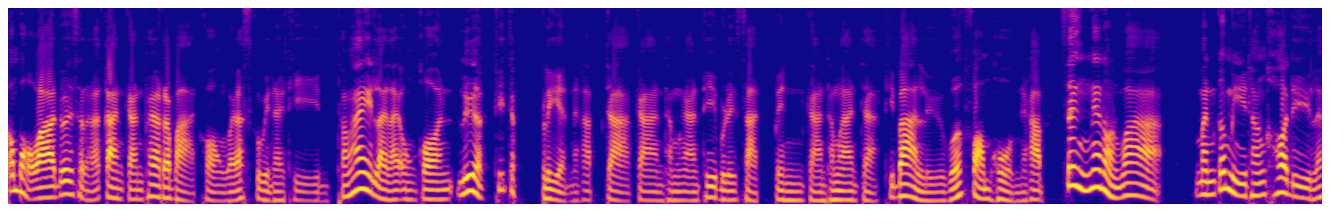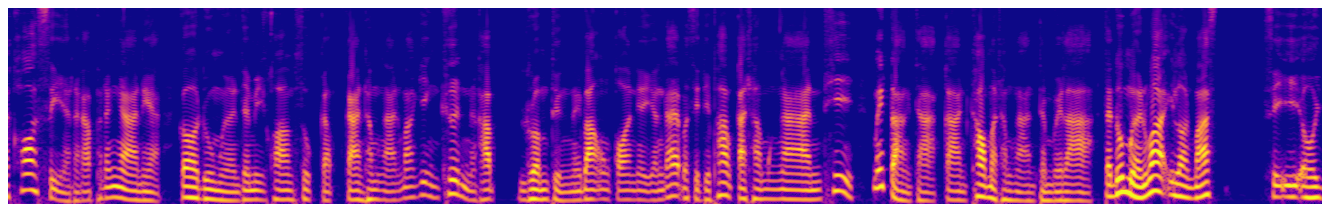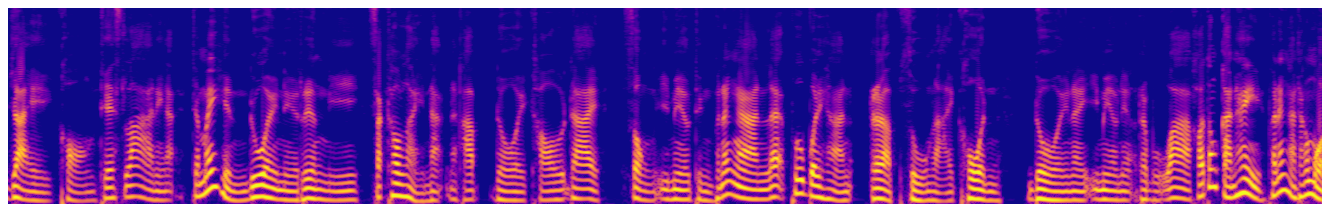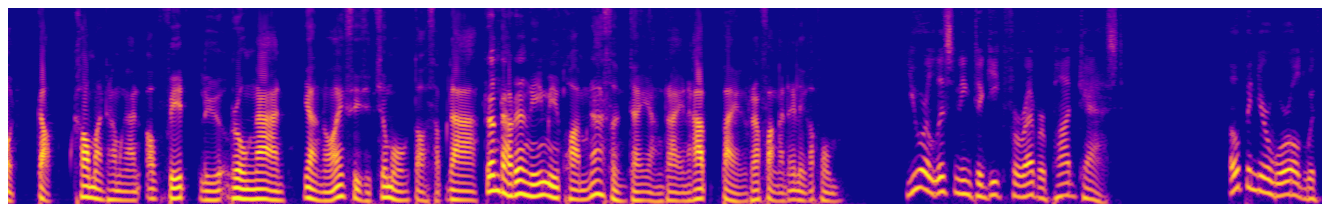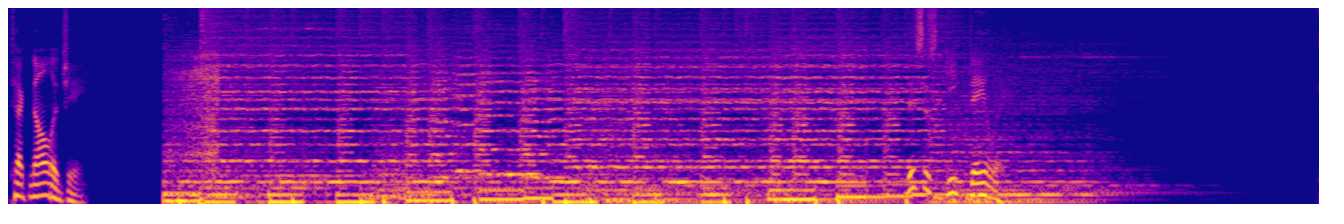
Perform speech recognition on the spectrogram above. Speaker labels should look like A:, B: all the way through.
A: ต้องบอกว่าด้วยสถานการณ์การแพร่ระบาดของไวรัสโควิด -19 ทำให้หลาย ๆ องค์กรเลือกที่จะเปลี่ยนนะครับจากการทำงานที่บริษัทเป็นการทำงานจากที่บ้านหรือ work from home นะครับ ซึ่งแน่นอนว่ามันก็มีทั้งข้อดีและข้อเสียนะครับ พนักงานเนี่ยก็ดูเหมือนจะมีความสุขกับการทำงานมากยิ่งขึ้นนะครับรวมถึงในบางองค์กรเนี่ยยังได้ประสิทธิภาพการทำงานที่ไม่ต่างจากการเข้ามาทำงานเต็มเวลา แต่ดูเหมือนว่าอีลอน มัส CEO ใหญ่ของ Tesla เนี่ยจะไม่เห็นด้วยในเรื่องนี้สักเท่าไหร่นักนะครับ โดยเขาได้ส่งอีเมลถึงพนักงานและผู้บริหารระดับสูงหลายคน โดยในอีเมลเนี่ยระบุว่าเขาต้องการให้พนักงานทั้งหมดกลับเข้ามาทำงานออฟฟิศหรือโรงงานอย่างน้อย 40 ชั่วโมงต่อสัปดาห์ เรื่องราวเรื่องนี้มีความน่าสนใจอย่างไรนะครับ ไปรับฟังกันได้เลยครับผม
B: You are listening to Geek Forever podcast. Open your world with technology. This is Geek Daily.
